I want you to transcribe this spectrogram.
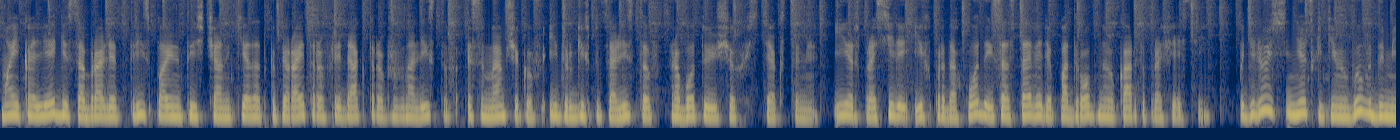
Мои коллеги собрали 3,5 тысячи анкет от копирайтеров, редакторов, журналистов, СММщиков и других специалистов, работающих с текстами. И расспросили их про доходы и составили подробную карту профессий. Поделюсь несколькими выводами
